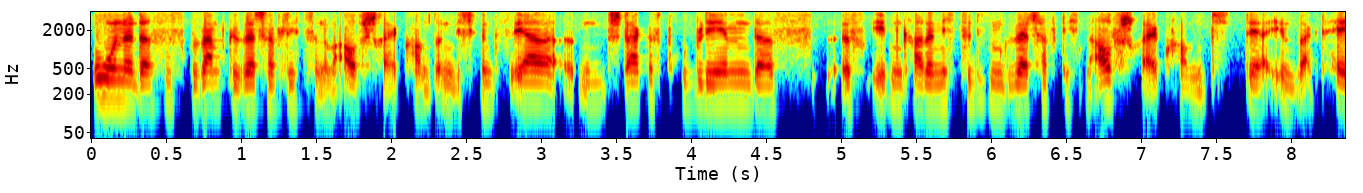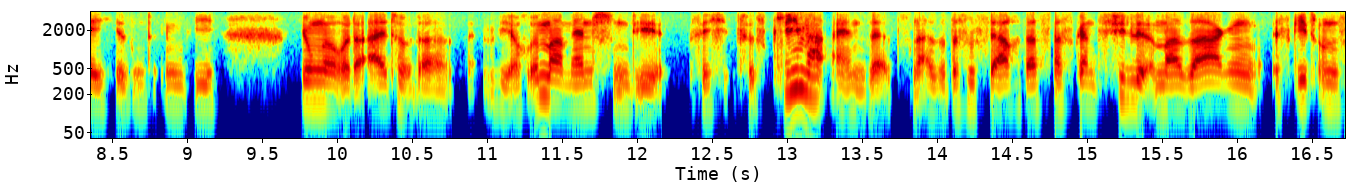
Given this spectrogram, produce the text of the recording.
ohne dass es gesamtgesellschaftlich zu einem Aufschrei kommt. Und ich finde es eher ein starkes Problem, dass es eben gerade nicht zu diesem gesellschaftlichen Aufschrei kommt, der eben sagt, hey, hier sind irgendwie junge oder alte oder wie auch immer Menschen, die sich fürs Klima einsetzen. Also das ist ja auch das, was ganz viele immer sagen. Es geht uns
